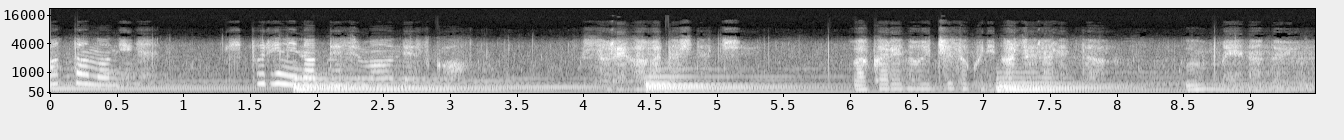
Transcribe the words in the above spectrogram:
会ったのに一人になってしまうんですか？それが私たち別れの一族に課せられた運命なのよ。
